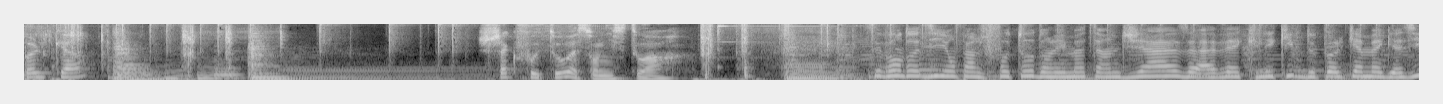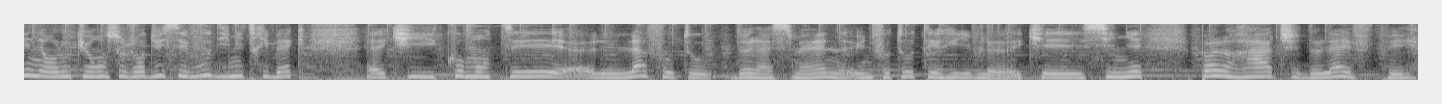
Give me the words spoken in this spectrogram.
Polka. Chaque photo a son histoire. C'est vendredi, on parle photo dans les matins de jazz avec l'équipe de Polka Magazine. Et en l'occurrence, aujourd'hui, c'est vous, Dimitri Beck, euh, qui commentez euh, la photo de la semaine. Une photo terrible euh, qui est signée Paul Ratch de l'AFP.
